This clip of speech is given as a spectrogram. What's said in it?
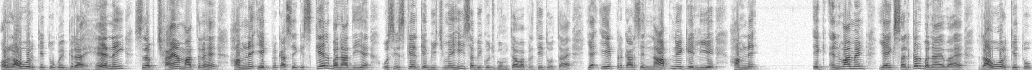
और राहु और केतु कोई ग्रह है नहीं, सिर्फ़ छाया मात्र है। हमने एक प्रकार से एक स्केल बना दी है। उस स्केल के बीच में ही सभी कुछ घूमता हुआ प्रतीत होता है। या एक प्रकार से नापने के लिए हमने एक एनवायरमेंट या एक सर्कल बनाया हुआ है। राहु और केतु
